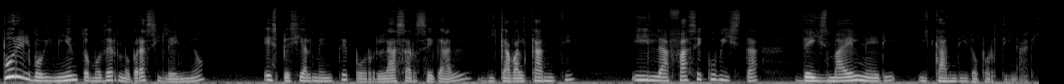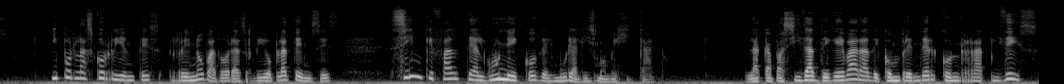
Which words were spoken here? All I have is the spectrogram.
por el movimiento moderno brasileño, especialmente por Lázaro Segal, Di Cavalcanti y la fase cubista de Ismael Neri y Cándido Portinari, y por las corrientes renovadoras rioplatenses, sin que falte algún eco del muralismo mexicano. La capacidad de Guevara de comprender con rapidez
